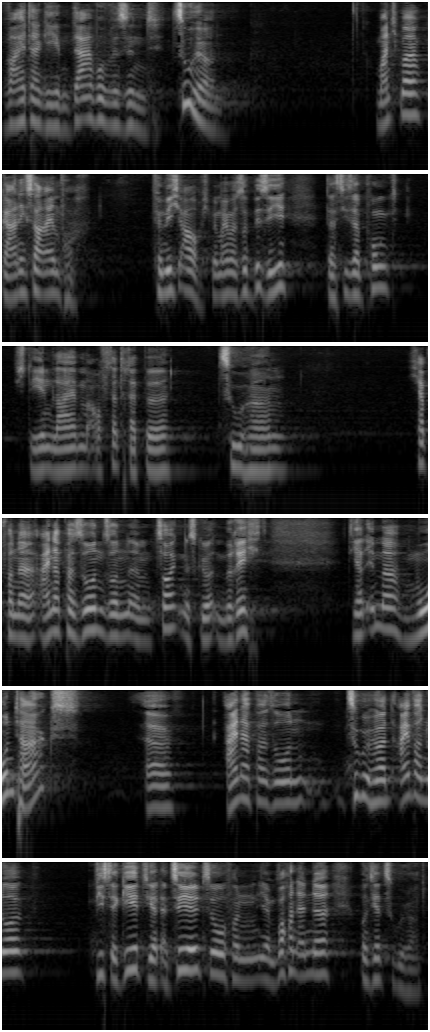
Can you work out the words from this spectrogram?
weitergeben, da wo wir sind. Zuhören. Manchmal gar nicht so einfach. Für mich auch. Ich bin manchmal so busy, dass dieser Punkt stehen bleiben auf der Treppe, zuhören. Ich habe von einer Person so ein ähm, Zeugnis gehört, einen Bericht. Die hat immer montags äh, einer Person zugehört, einfach nur, wie es ihr geht. Sie hat erzählt so von ihrem Wochenende und sie hat zugehört.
